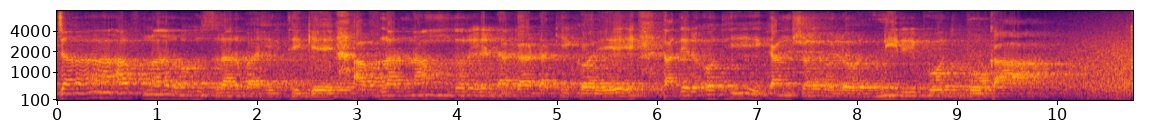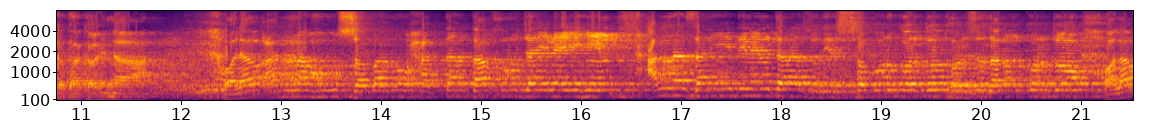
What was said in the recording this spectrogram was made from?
যারা আপনার হজরার বাহির থেকে আপনার নাম ধরে ডাকা ডাকি করে, তাদের অধিকাংশ হলো নির্বোধ বোকা। কথা কয় না? ওলা আন্নাহুম সাবারু হাত্তা তাখরুজ ইলাইহিম আল্লাহ জানিয়ে দিলেন, তারা যদি সবর করত, ধৈর্য ধারণ করত, ওয়ালাউ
